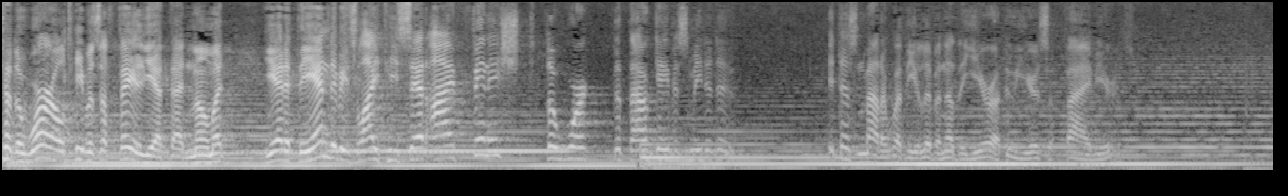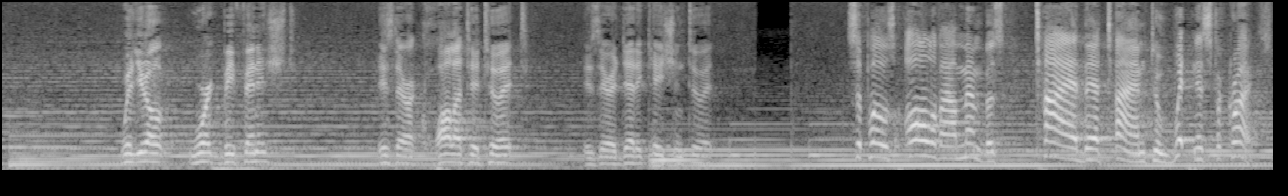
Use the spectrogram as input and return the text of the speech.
To the world, he was a failure at that moment. Yet at the end of his life, he said, I finished the work that thou gavest me to do. It doesn't matter whether you live another year or two years or five years. Will your work be finished? Is there a quality to it? Is there a dedication to it? Suppose all of our members tithe their time to witness for Christ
